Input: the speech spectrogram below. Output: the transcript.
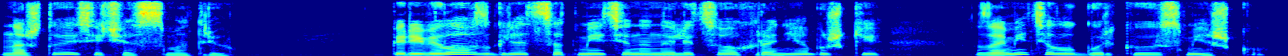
на что я сейчас смотрю. Перевела взгляд с отметины на лицо охранябушки, заметила горькую усмешку.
